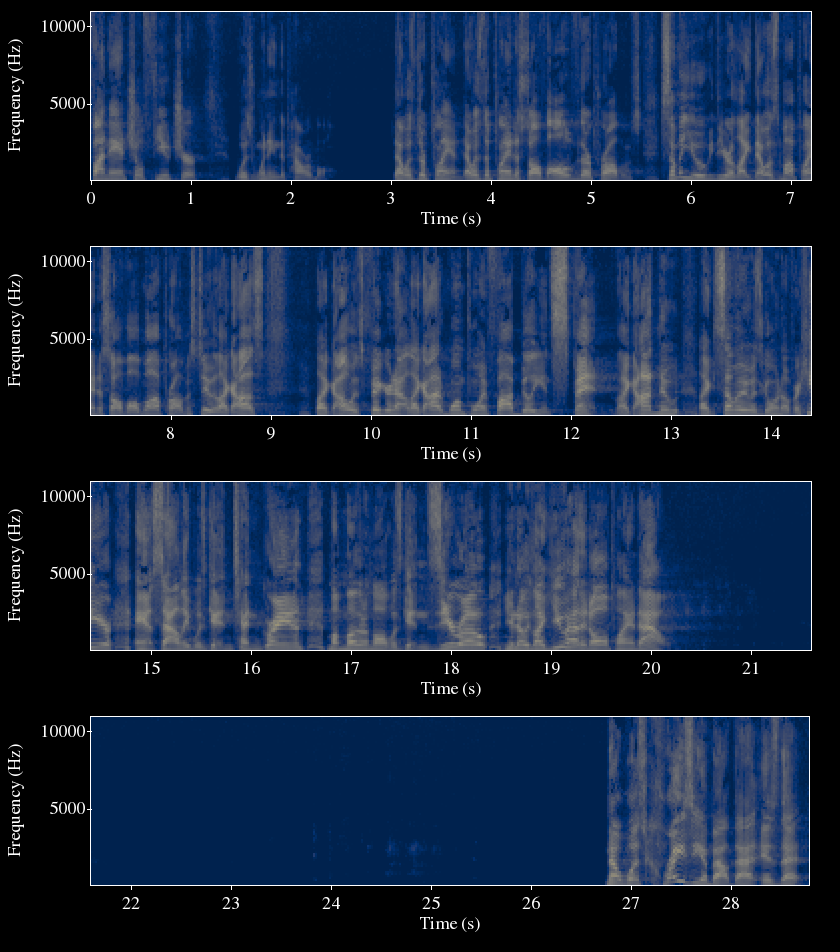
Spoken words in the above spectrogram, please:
financial future was winning the Powerball. That was their plan. That was the plan to solve all of their problems. Some of you, you're like, that was my plan to solve all my problems too. Like I was, like I was figuring out, like I had 1.5 billion spent. Like I knew, like some of it was going over here. Aunt Sally was getting 10 grand. My mother-in-law was getting zero. You know, like you had it all planned out. Now, what's crazy about that is that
